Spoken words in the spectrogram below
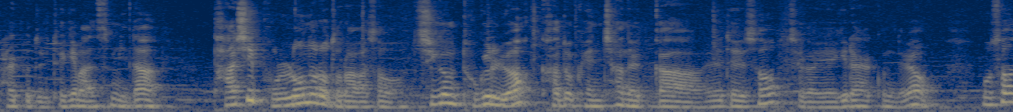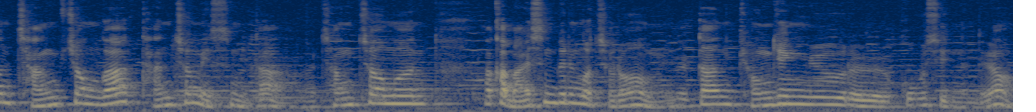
발표들이 되게 많습니다. 다시 본론으로 돌아가서 지금 독일 유학 가도 괜찮을까에 대해서 제가 얘기를 할 건데요. 우선 장점과 단점이 있습니다. 장점은 아까 말씀드린 것처럼 일단 경쟁률을 꼽을 수 있는데요.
